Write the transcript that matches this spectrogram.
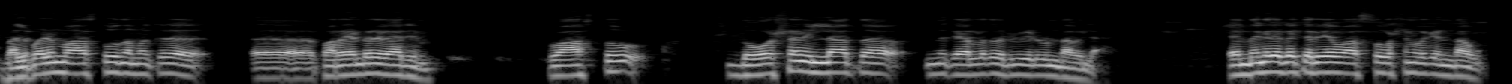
പലപ്പോഴും വാസ്തു നമുക്ക് പറയേണ്ട ഒരു കാര്യം. വാസ്തു ദോഷമില്ലാത്ത ഇന്ന് കേരളത്തിൽ ഒരു വീടുണ്ടാവില്ല എന്തെങ്കിലുമൊക്കെ ചെറിയ വാസ്തു ദോഷങ്ങളൊക്കെ ഉണ്ടാവും.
